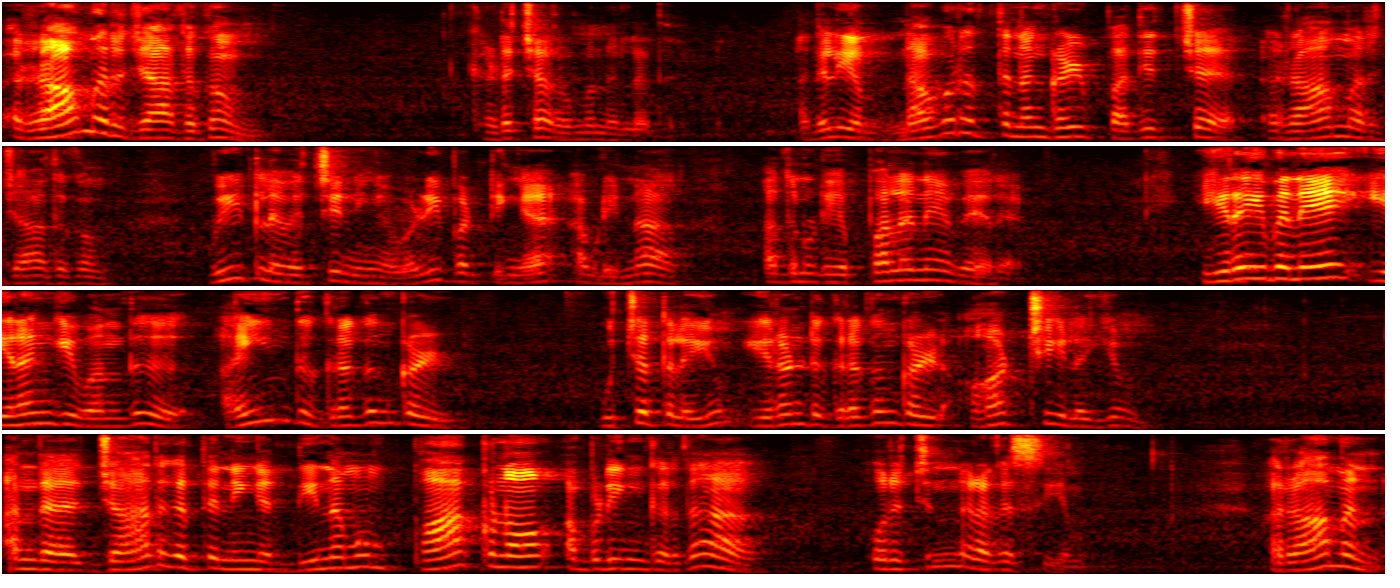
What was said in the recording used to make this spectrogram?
ராமர் ஜாதகம் கிடைச்சா ரொம்ப நல்லது. அதுலேயும் நவரத்தினங்கள் பதித்த ராமர் ஜாதகம் வீட்டில் வச்சு நீங்கள் வழிபட்டீங்க அப்படின்னா அதனுடைய பலனே வேறு. இறைவனே இறங்கி வந்து ஐந்து கிரகங்கள் உச்சத்திலையும் இரண்டு கிரகங்கள் ஆட்சியிலையும் அந்த ஜாதகத்தை நீங்கள் தினமும் பார்க்கணும் அப்படிங்கிறதா ஒரு சின்ன ரகசியம். ராமன்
